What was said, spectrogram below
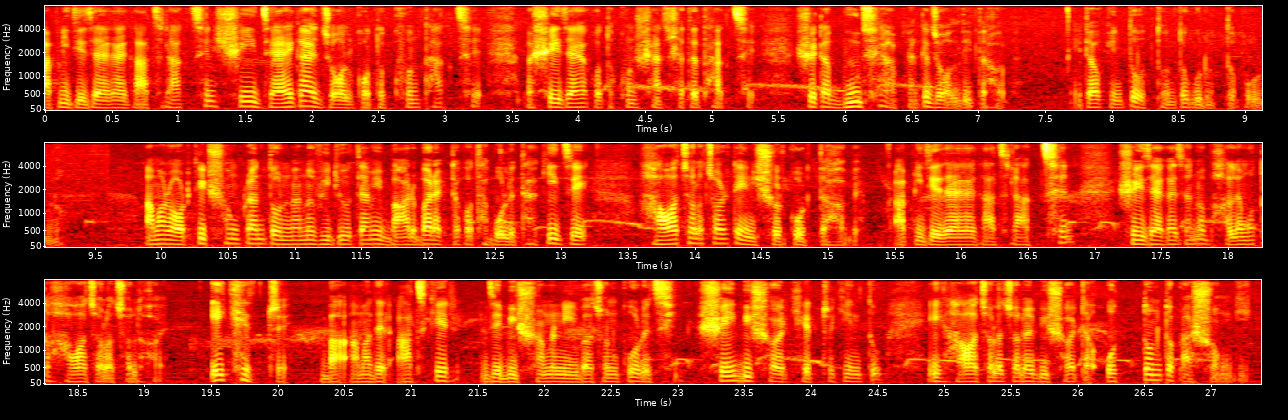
আপনি যে জায়গায় গাছ রাখছেন সেই জায়গায় জল কতক্ষণ থাকছে বা সেই জায়গায় কতক্ষণ স্যাঁতস্যাঁতে থাকছে সেটা বুঝে আপনাকে জল দিতে হবে। এটাও কিন্তু অত্যন্ত গুরুত্বপূর্ণ। আমার অর্কিড সংক্রান্ত অন্যান্য ভিডিওতে আমি বারবার একটা কথা বলে থাকি যে হাওয়া চলাচলটা ইনশোর করতে হবে। আপনি যে জায়গায় গাছ রাখছেন, সেই জায়গায় যেন ভালো মতো হাওয়া চলাচল হয়। এই ক্ষেত্রে বা আমাদের আজকের যে বিষয় আমরা নির্বাচন করেছি, সেই বিষয়ের ক্ষেত্রে কিন্তু এই হাওয়া চলাচলের বিষয়টা অত্যন্ত প্রাসঙ্গিক।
